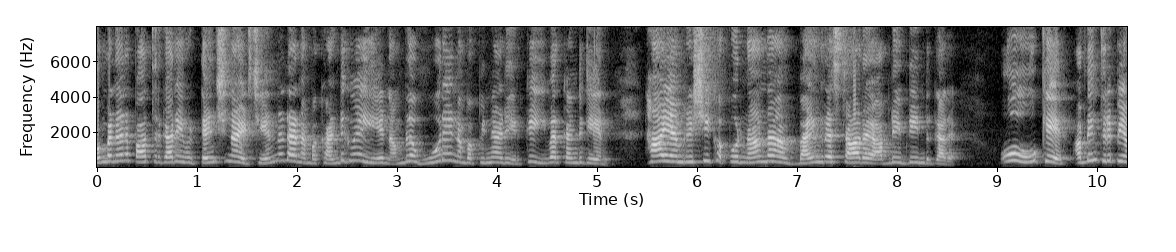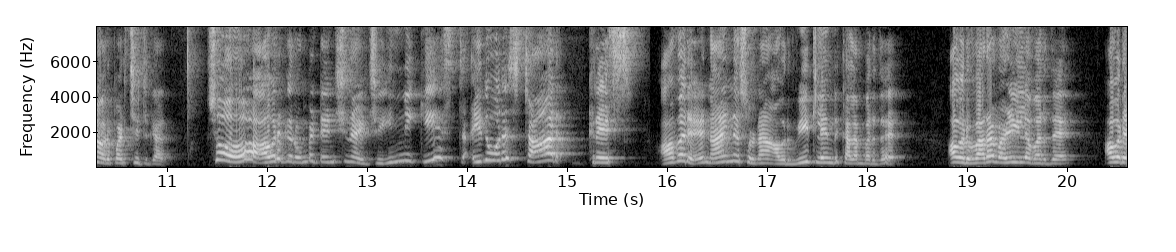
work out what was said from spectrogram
ரொம்ப நேரம் பார்த்துருக்காரு. இவர் டென்ஷன் ஆயிடுச்சு. என்னடா நம்ம கண்டுக்கவே இல்லையே. நம்மள ஊரே நம்ம பின்னாடி இருக்கு. இவர் கண்டுக்கலையேன்னு. Hi I'm Rishi Kapoor. நான் தான் பயங்கர ஸ்டார் அப்படி இப்படின்னு இருக்காரு. ஓ ஓகே அப்படின்னு திருப்பியும் அவர் படிச்சுட்டு இருக்காரு. ஸோ அவருக்கு ரொம்ப டென்ஷன் ஆயிடுச்சு. இன்னைக்கு இது ஒரு ஸ்டார் கிரேஸ் அவர் நான் என்ன சொல்கிறேன் அவர் வீட்டிலேருந்து கிளம்புறது அவர் வர வழியில் வருது அவர்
